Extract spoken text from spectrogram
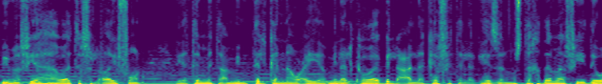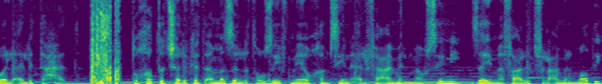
بما فيها هواتف الآيفون ليتم تعميم تلك النوعية من الكوابل على كافة الأجهزة المستخدمة في دول الاتحاد. تخطط شركة أمازون لتوظيف 150 ألف عامل موسمي زي ما فعلت في العام الماضي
